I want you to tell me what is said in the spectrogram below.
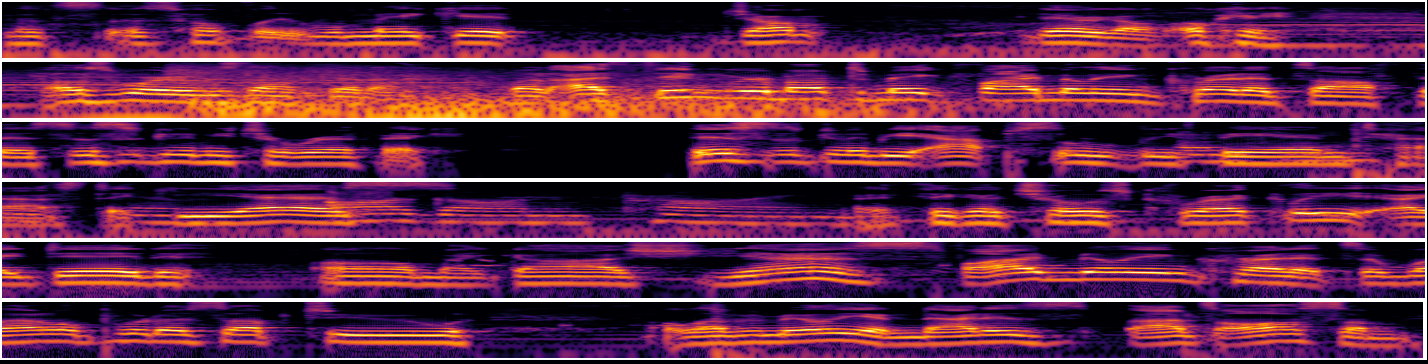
Let's let's hopefully we'll make it jump. There we go. Okay. I was worried it was not gonna. But I think we're about to make five million credits off this. This is gonna be terrific. This is gonna be absolutely fantastic. Yes. I think I chose correctly. I did. Oh my gosh. Yes. Five million credits. And that'll put us up to eleven million. That is that's awesome.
